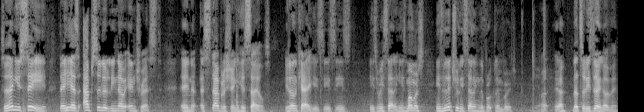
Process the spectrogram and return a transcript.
So then you see that he has absolutely no interest in establishing his sales. He doesn't care. He's he's he's he's reselling. He's mamish. He's literally selling the Brooklyn Bridge. Yeah, that's what he's doing over here.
